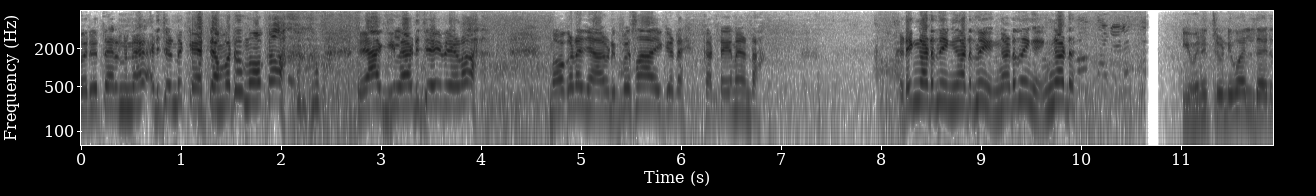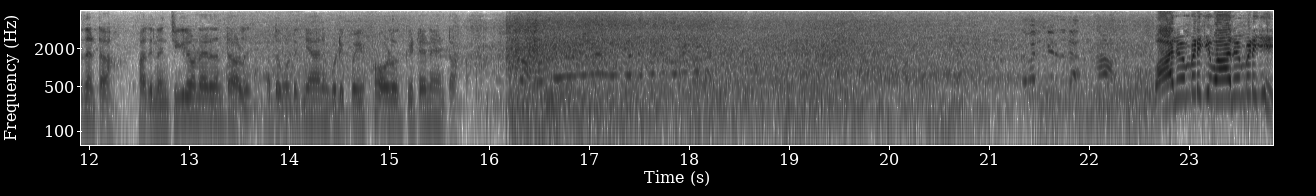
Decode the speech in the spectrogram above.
ഒരു തെരണ്ടിനെ അടിച്ചോണ്ട് കയറ്റാൻ പറ്റും നോക്കാം. ഏ അഖില ചെയ്തേടാ നോക്കട്ടെ ഞാൻ ഇവിടെ പോയി സഹായിക്കട്ടെ. കട്ട് ചെയ്യണേണ്ട എടാ ഇങ്ങോട്ട് നീ ഇങ്ങോട്ട് നീ ഇങ്ങോട്ട് നീ ഇങ്ങോട്ട്. ഇവൻ ഇത്തിരി വേണ്ടി വലുതായിരുന്നു കേട്ടാ. പതിനഞ്ച് കിലോ ഉണ്ടായിരുന്നു കേട്ടോ ആൾ. അതുകൊണ്ട് ഞാനും കൂടി പോയി ഫോളോ കിട്ടണേ കേട്ടാ. വാലും പിടിക്ക് വാലും പിടിക്ക്.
